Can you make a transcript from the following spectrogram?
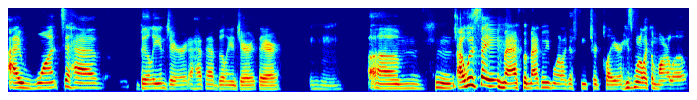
I want to have Billy and Jared. I have to have Billy and Jared there. Mhm. Um, hmm, I would say Mac, but Mac would be more like a featured player. He's more like a Marlowe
